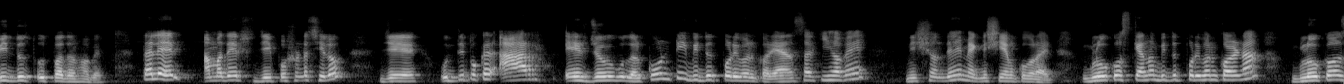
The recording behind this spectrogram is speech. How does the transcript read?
বিদ্যুৎ উৎপাদন হবে। তাহলে আমাদের যে প্রশ্নটা ছিল যে উদ্দীপকের আর এর যৌগগুলোর কোনটি বিদ্যুৎ পরিবহন করে? অ্যান্সার কি হবে? নিঃসন্দেহে ম্যাগনেশিয়াম ক্লোরাইড। গ্লুকোজ কেন বিদ্যুৎ পরিবহন করে না? গ্লুকোজ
